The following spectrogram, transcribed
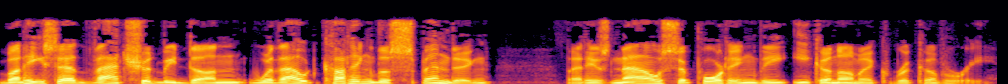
but he said that should be done without cutting the spending that is now supporting the economic recovery.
